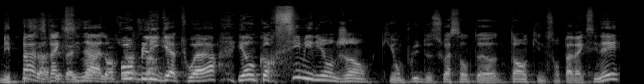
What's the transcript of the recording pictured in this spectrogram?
Mais passe vaccinal obligatoire. Il y a encore 6 millions de gens qui ont plus de 60 ans qui ne sont pas vaccinés.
